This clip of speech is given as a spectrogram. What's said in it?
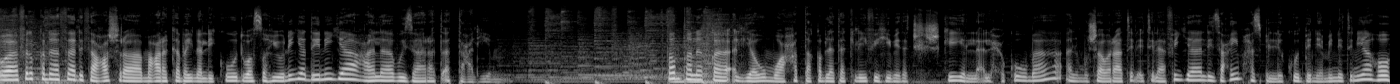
وفي القناة الثالثة عشرة معركة بين الليكود والصهيونية الدينية على وزارة التعليم. تنطلق اليوم وحتى قبل تكليفه بتشكيل الحكومة المشاورات الائتلافية لزعيم حزب الليكود بنيامين نتنياهو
